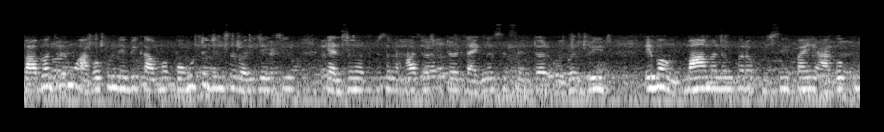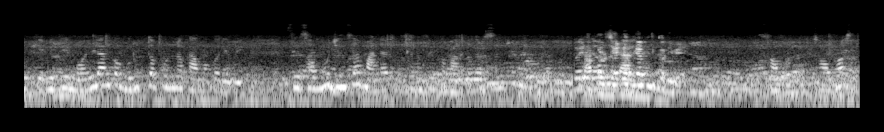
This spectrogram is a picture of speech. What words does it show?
ବାବଦରେ ମୁଁ ଆଗକୁ ନେବି କାମ ବହୁତ ଜିନିଷ ରହିଯାଇଛି। Cancer hospital heart hospital diagnosis centre overbridge ଏବଂ ମାଆମାନଙ୍କର ଖୁସି ପାଇଁ ଆଗକୁ କେମିତି ମହିଳାଙ୍କ ଗୁରୁତ୍ୱପୂର୍ଣ୍ଣ କାମ କରିବି ସେ ସବୁ ଜିନିଷ ମାନ୍ୟବର ମୁଖ୍ୟମନ୍ତ୍ରୀଙ୍କ ମାର୍ଗଦର୍ଶନରେ ମୁଁ ପୁରା ସମ- ସମସ୍ତ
